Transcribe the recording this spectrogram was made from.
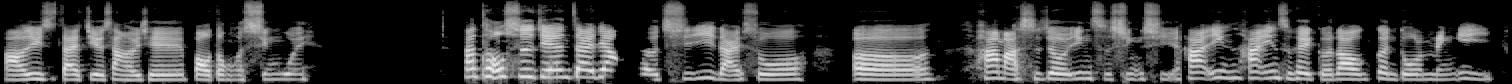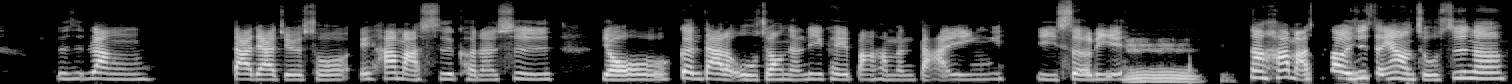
然后一直在街上有一些暴动的行为。那同时间在这样的起义来说，呃，哈马斯就因此兴起，他因他因此可以得到更多的民意，就是让大家觉得说，哎，哈马斯可能是有更大的武装能力，可以帮他们打赢。以色列，嗯，那哈马斯到底是怎样的组织呢？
